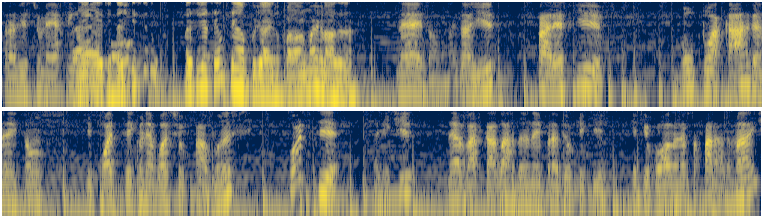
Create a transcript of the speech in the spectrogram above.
Pra ver se o Mertens. É, tinha até esquecido. Mas isso já tem um tempo já, e não falaram mais nada, né? né? Então, mas aí parece que voltou a carga, né? Então, que pode ser que o negócio avance, pode ser. A gente, né, vai ficar aguardando aí para ver o que que, que que rola nessa parada. Mas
